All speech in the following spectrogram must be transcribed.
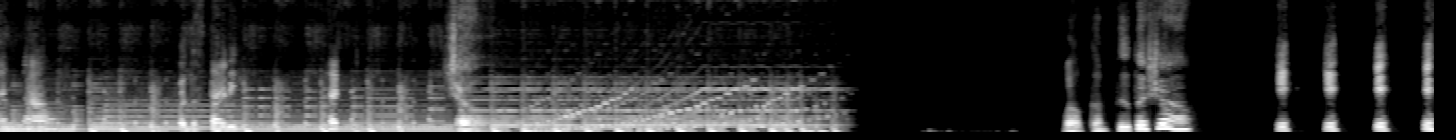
And now, for the Spidey Heck Show. Welcome to the show. Eh, eh, eh, eh.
